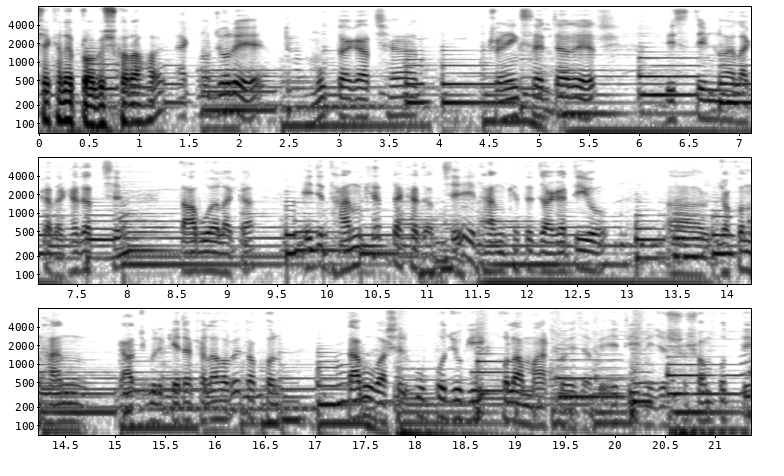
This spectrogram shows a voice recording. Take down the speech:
সেখানে প্রবেশ করা হয়। এক নজরে মুক্তাগাছা ট্রেনিং সেন্টারের বিস্তীর্ণ এলাকা দেখা যাচ্ছে, তাবু এলাকা। এই যে ধান ক্ষেত দেখা যাচ্ছে, এই ধান ক্ষেতের জায়গাটিও যখন ধান গাছগুলি কেটে ফেলা হবে, তখন তাবু বাসের উপযোগী খোলা মাঠ হয়ে যাবে। এটি নিজস্ব সম্পত্তি।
